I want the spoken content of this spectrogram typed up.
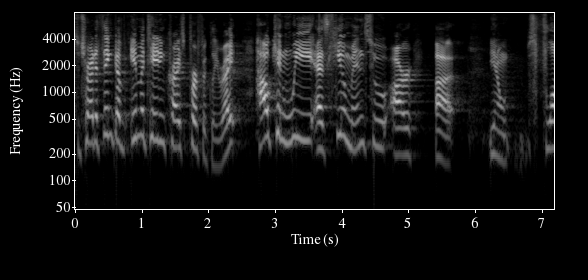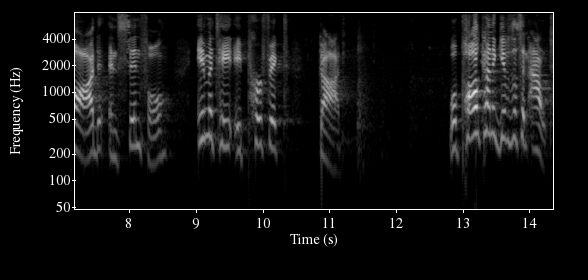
to try to think of imitating Christ perfectly, right? How can we, as humans who are, uh, you know, flawed and sinful, imitate a perfect God? Well, Paul kind of gives us an out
